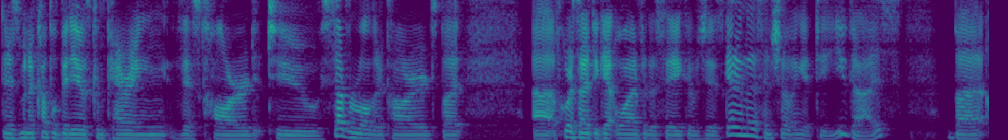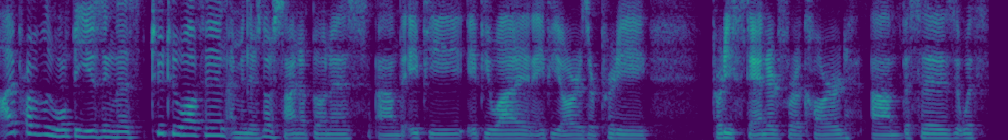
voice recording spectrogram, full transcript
there's been a couple videos comparing this card to several other cards, but uh, of course I had to get one for the sake of just getting this and showing it to you guys. But I probably won't be using this too too often. I mean, there's no sign up bonus. Um, the AP, APY and APRs are pretty pretty standard for a card. Um, this is with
